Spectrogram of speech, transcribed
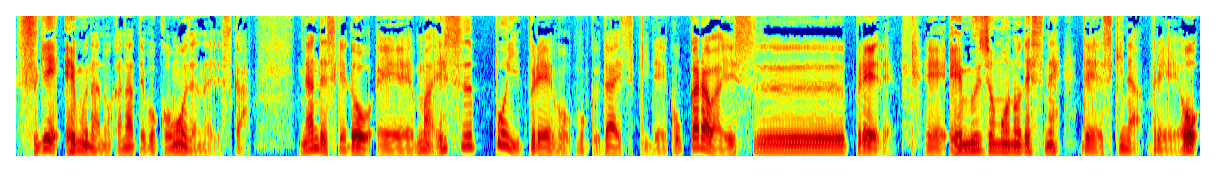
すげえ M なのかなって僕思うじゃないですか。なんですけど、えーまあ S っぽいプレイも僕大好きで、こっからは S プレイで、えー M 女ものですね。で、好きなプレイを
